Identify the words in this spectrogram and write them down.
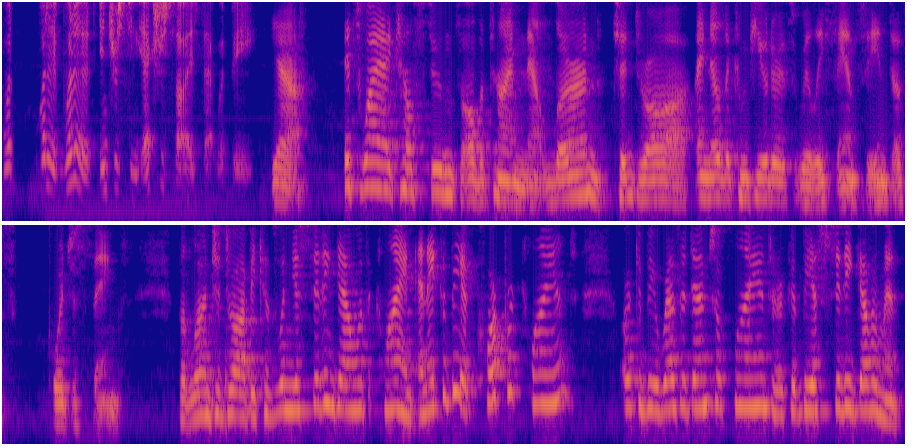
what what a, what an interesting exercise that would be. Yeah, it's why I tell students all the time now learn to draw. I know the computer is really fancy and does gorgeous things, but learn to draw because when you're sitting down with a client, and it could be a corporate client, or it could be a residential client, or it could be a city government.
